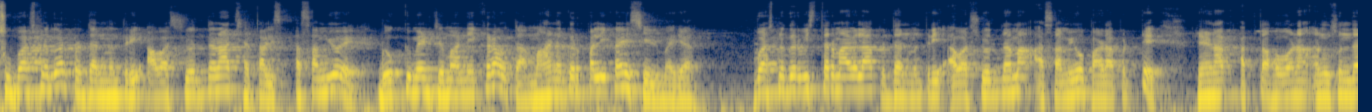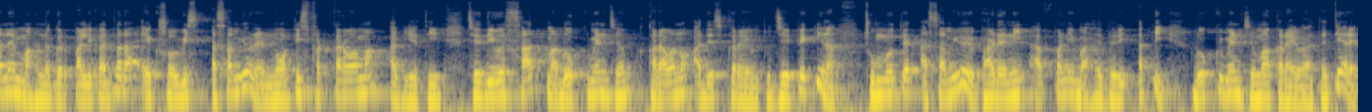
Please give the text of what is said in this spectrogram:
સુભાષનગર પ્રધાનમંત્રી આવાસ યોજનાના છેતાલીસ આસામીઓએ ડોક્યુમેન્ટ જમા નહીં કરાવતા મહાનગરપાલિકાએ સીલ માર્યા. સુભાષનગર વિસ્તારમાં આવેલા પ્રધાનમંત્રી આવાસ યોજનામાં આસામીઓ ભાડા પટ્ટે રહેણાંક આપતા હોવાના અનુસંધાને મહાનગરપાલિકા દ્વારા એકસો વીસ આસામીઓને નોટિસ ફટકારવામાં આવી હતી. જે દિવસ સાતમાં ડોક્યુમેન્ટ જમા કરાવવાનો આદેશ કરાયો હતો. જે પૈકીના ચુમ્મોતેર આસામીઓએ ભાડે નહીં આપવાની બાહેધરી આપી ડોક્યુમેન્ટ જમા કરાવ્યા હતા. ત્યારે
